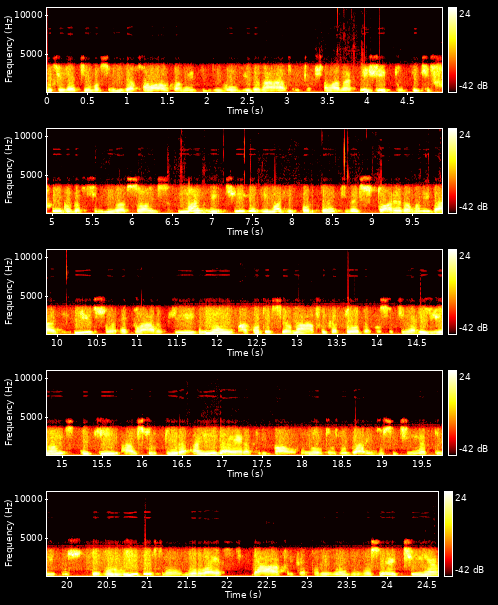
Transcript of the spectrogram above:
você já tinha uma civilização altamente desenvolvida na África, chamada Egito, que foi uma das civilizações mais antigas e mais importantes da história da humanidade. E isso, é claro que não aconteceu na África toda. Você tinha regiões em que a estrutura ainda era tribal. Em outros lugares você tinha tribos evoluídas no noroeste da África, por exemplo, você tinha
